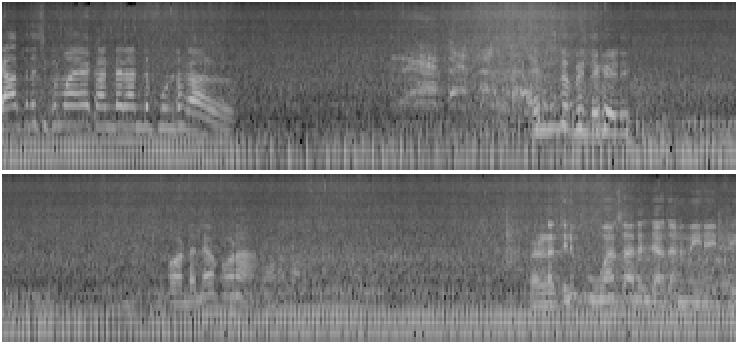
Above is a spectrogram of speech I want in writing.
യാദൃശികമായ കണ്ട രണ്ട് പുണ്ടകൾ. എന്ത് പിന്നെ കേടി പോണ്ടല്ലോ പോണാ. വെള്ളത്തിന് പോവാൻ സ്ഥലമില്ല. അതാണ് മെയിനായിട്ട്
